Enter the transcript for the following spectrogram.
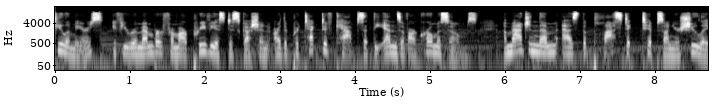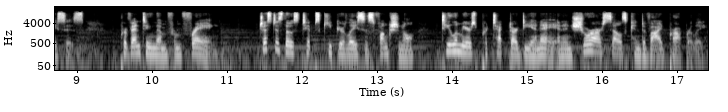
Telomeres, if you remember from our previous discussion, are the protective caps at the ends of our chromosomes. Imagine them as the plastic tips on your shoelaces, preventing them from fraying. Just as those tips keep your laces functional, telomeres protect our DNA and ensure our cells can divide properly.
